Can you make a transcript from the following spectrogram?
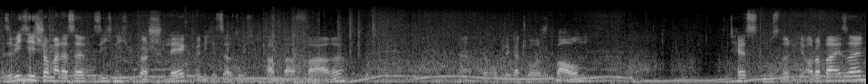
Also wichtig ist schon mal, dass er sich nicht überschlägt, wenn ich jetzt also durch die Pampa fahre. Ja, der obligatorische Baum. Test muss natürlich auch dabei sein.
